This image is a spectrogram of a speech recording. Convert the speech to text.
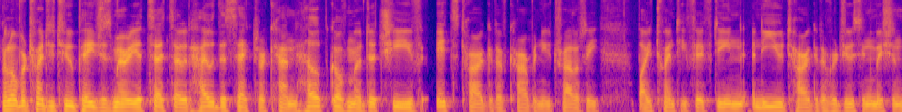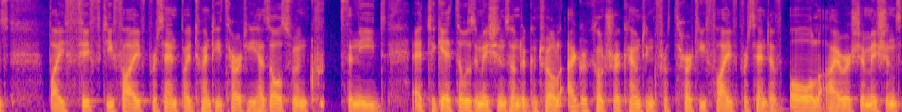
Well, over 22 pages, Mary, it sets out how the sector can help government achieve its target of carbon neutrality by 2015. An EU target of reducing emissions by 55% by 2030 has also increased the need uh, to get those emissions under control. Agriculture accounting for 35% of all Irish emissions.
